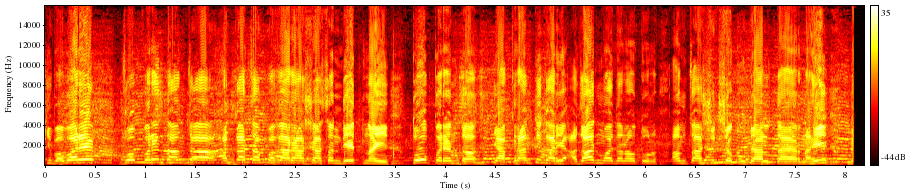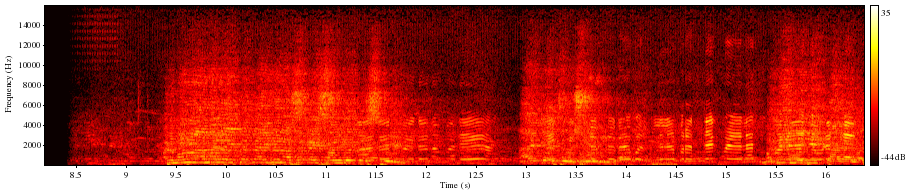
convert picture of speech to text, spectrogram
की बाबा रे जोपर्यंत आमचा हक्काचा पगार हा शासन देत नाही तोपर्यंत या क्रांतिकारी आझाद मैदानातून आमचा शिक्षक उठायला तयार नाही. सगळे बसलेले प्रत्येक वेळेला तुम्हाला जेवढे अ,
